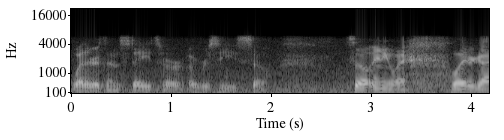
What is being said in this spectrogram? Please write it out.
whether it's in states or overseas. So so anyway later guys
